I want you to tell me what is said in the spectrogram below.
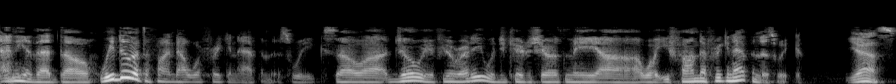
any of that though, we do have to find out what freaking happened this week. So, uh, Joey, if you're ready, would you care to share with me, uh, what you found that freaking happened this week? Yes.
